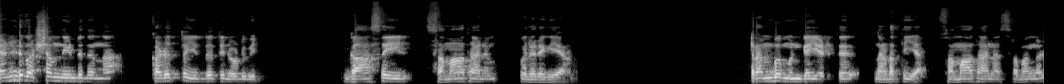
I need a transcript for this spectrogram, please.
രണ്ട് വർഷം നീണ്ടുനിന്ന കടുത്ത യുദ്ധത്തിനൊടുവിൽ ഗാസയിൽ സമാധാനം പുലരുകയാണ്. ട്രംപ് മുൻകൈയെടുത്ത് നടത്തിയ സമാധാന ശ്രമങ്ങൾ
